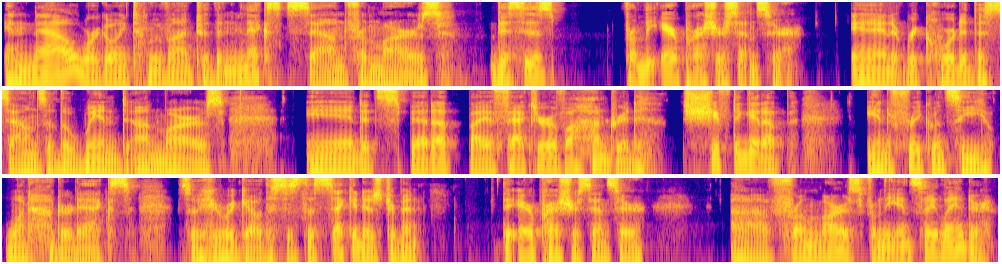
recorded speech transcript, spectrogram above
And now we're going to move on to the next sound from Mars. This is from the air pressure sensor, and it recorded the sounds of the wind on Mars. And it's sped up by a factor of 100, shifting it up in frequency 100x. So here we go. This is the second instrument, the air pressure sensor uh, from Mars, from the InSight lander.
